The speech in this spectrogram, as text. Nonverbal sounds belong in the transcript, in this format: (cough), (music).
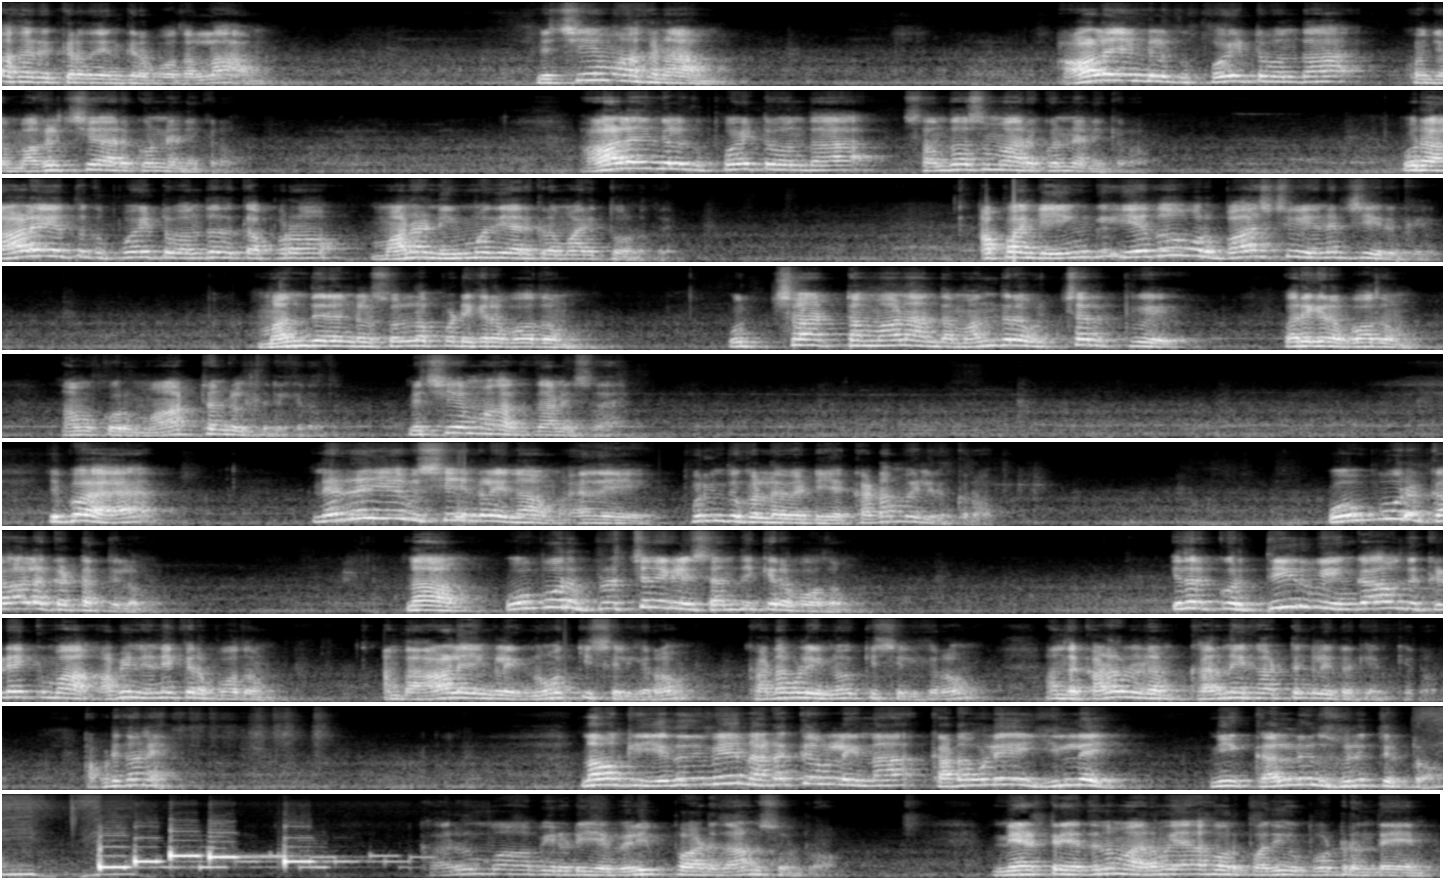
இருக்கிறது என்கிற போதெல்லாம் நிச்சயமாக நாம் ஆலயங்களுக்கு போயிட்டு வந்தால் கொஞ்சம் மகிழ்ச்சியா இருக்கும்னு நினைக்கிறோம். ஆலயங்களுக்கு போயிட்டு வந்தால் சந்தோஷமா இருக்கும்னு நினைக்கிறோம். ஒரு ஆலயத்துக்கு போயிட்டு வந்ததுக்கு அப்புறம் மன நிம்மதியா இருக்கிற மாதிரி தோணுது. அப்ப அங்க இங்கே ஏதோ ஒரு பாசிட்டிவ் எனர்ஜி இருக்கு. மந்திரங்கள் சொல்லப்படுகிற போதும் உச்சாட்டமான அந்த மந்திர உச்சரிப்பு வருகிற போதும் நமக்கு ஒரு மாற்றங்கள் தெரிகிறது. நிச்சயமாக அதுதானே சார் இப்போ நிறைய விஷயங்களை நாம் அதை புரிந்து கொள்ள வேண்டிய கடமையில் இருக்கிறோம். ஒவ்வொரு காலகட்டத்திலும் நாம் ஒவ்வொரு பிரச்சனைகளை சந்திக்கிற போதும் இதற்கு ஒரு தீர்வு எங்காவது கிடைக்குமா அப்படின்னு நினைக்கிற போதும் அந்த ஆலயங்களை நோக்கி செல்கிறோம் கடவுளை நோக்கி செல்கிறோம் அந்த கடவுளிடம் கருணை காட்டுங்கள் என்று கேட்கிறோம். அப்படிதானே நமக்கு எதுவுமே நடக்கவில்லைன்னா கடவுளே இல்லை. நீ கல்லுன்னு சொல்லி திட்டோம் கருமாவினுடைய வெளிப்பாடு தான் சொல்றோம். நேற்றைய தினம் அருமையாக ஒரு பதிவு போட்டிருந்தேன்.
